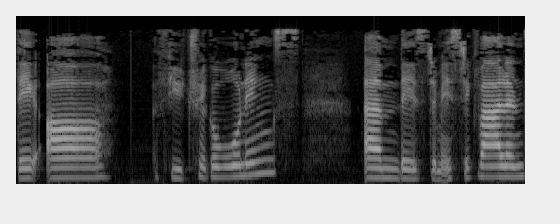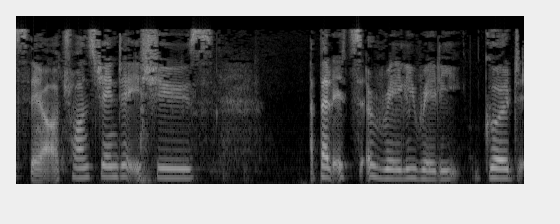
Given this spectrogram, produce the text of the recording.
there are a few trigger warnings. Um, there's domestic violence, there are transgender issues, but it's a really, really good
